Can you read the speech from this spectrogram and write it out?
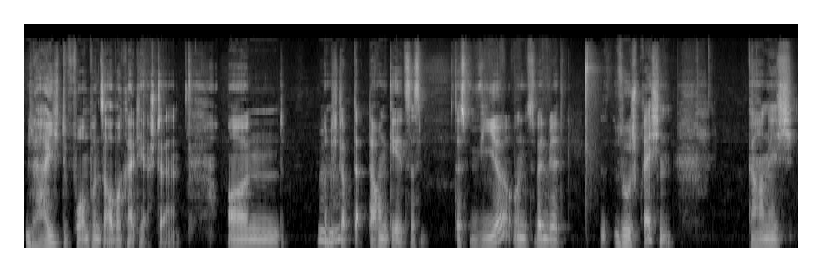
leichte Form von Sauberkeit herstellen. Und, und ich Mhm. glaube, da, darum geht's, dass, dass wir uns, wenn wir so sprechen, gar nicht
